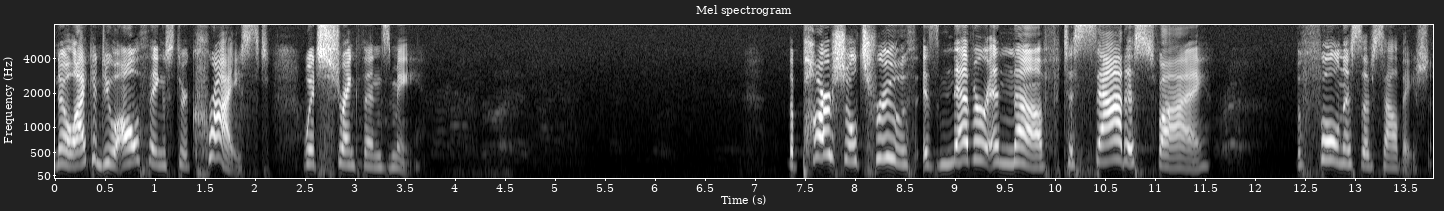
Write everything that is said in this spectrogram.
No, I can do all things through Christ, which strengthens me. The partial truth is never enough to satisfy the fullness of salvation.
